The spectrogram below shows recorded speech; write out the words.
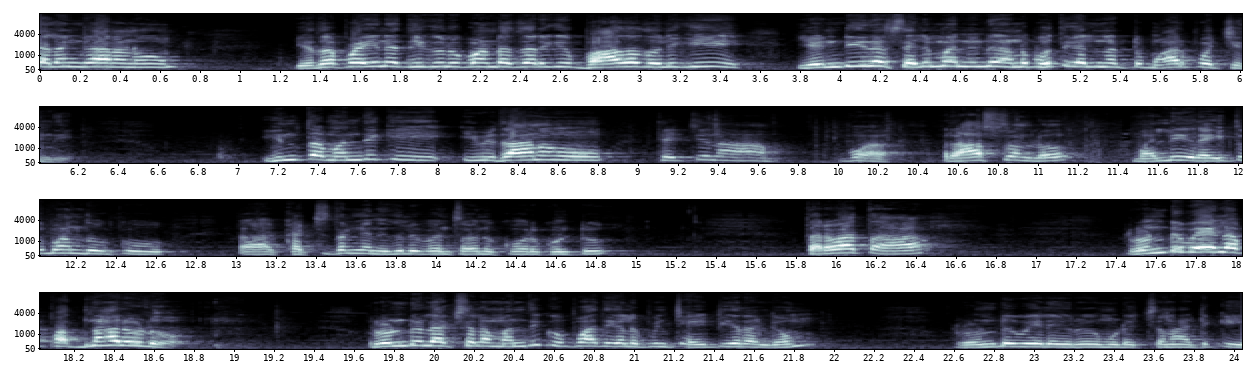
తెలంగాణను ఎదపైన దిగులు బండ జరిగి బాధ తొలిగి ఎండిన సెలిమ నిండిన అనుభూతి కలిగినట్టు మార్పు వచ్చింది. ఇంతమందికి ఈ విధానం తెచ్చిన రాష్ట్రంలో మళ్ళీ రైతు బంధుకు ఖచ్చితంగా నిధులు పెంచాలని కోరుకుంటూ తర్వాత రెండు వేల పద్నాలుగులో రెండు లక్షల మందికి ఉపాధి కల్పించే ఐటీ రంగం రెండు వేల ఇరవై మూడు వచ్చిన నాటికి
